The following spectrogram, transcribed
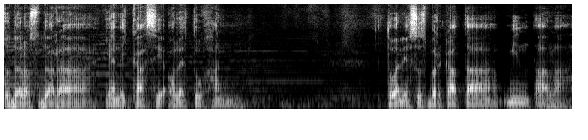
Saudara-saudara yang dikasih oleh Tuhan, Tuhan Yesus berkata, "Mintalah,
